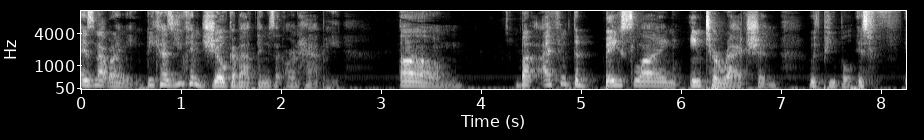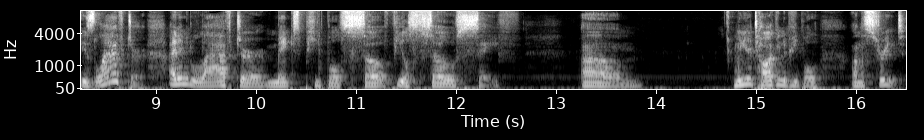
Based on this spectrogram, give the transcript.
is not what I mean because you can joke about things that aren't happy. Um, but I think the baseline interaction with people is is laughter. I think laughter makes people so feel so safe. Um, when you're talking to people on the street,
